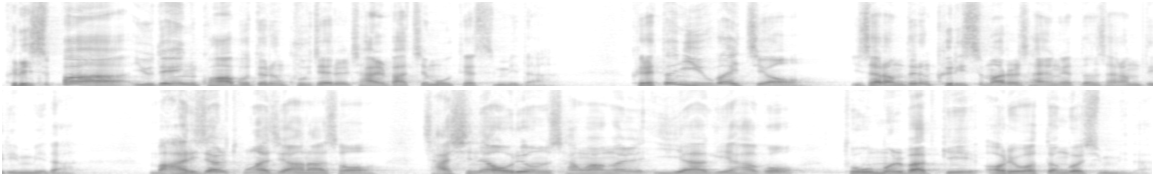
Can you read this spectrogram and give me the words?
그리스파 유대인 과부들은 구제를 잘 받지 못했습니다. 그랬던 이유가 있지요. 이 사람들은 그리스말을 사용했던 사람들입니다. 말이 잘 통하지 않아서 자신의 어려운 상황을 이야기하고 도움을 받기 어려웠던 것입니다.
